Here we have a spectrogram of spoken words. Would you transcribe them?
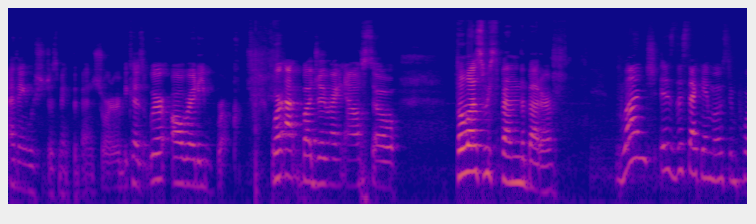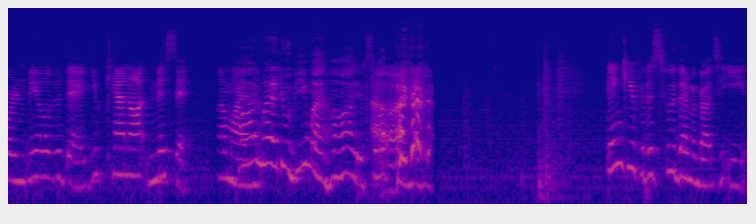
I think we should just make the bench shorter because we're already broke. We're at budget right now, so the less we spend, the better. Lunch is the second most important meal of the day. You cannot miss it. Hi, my be my high. Oh. Thank you for this food that I'm about to eat.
